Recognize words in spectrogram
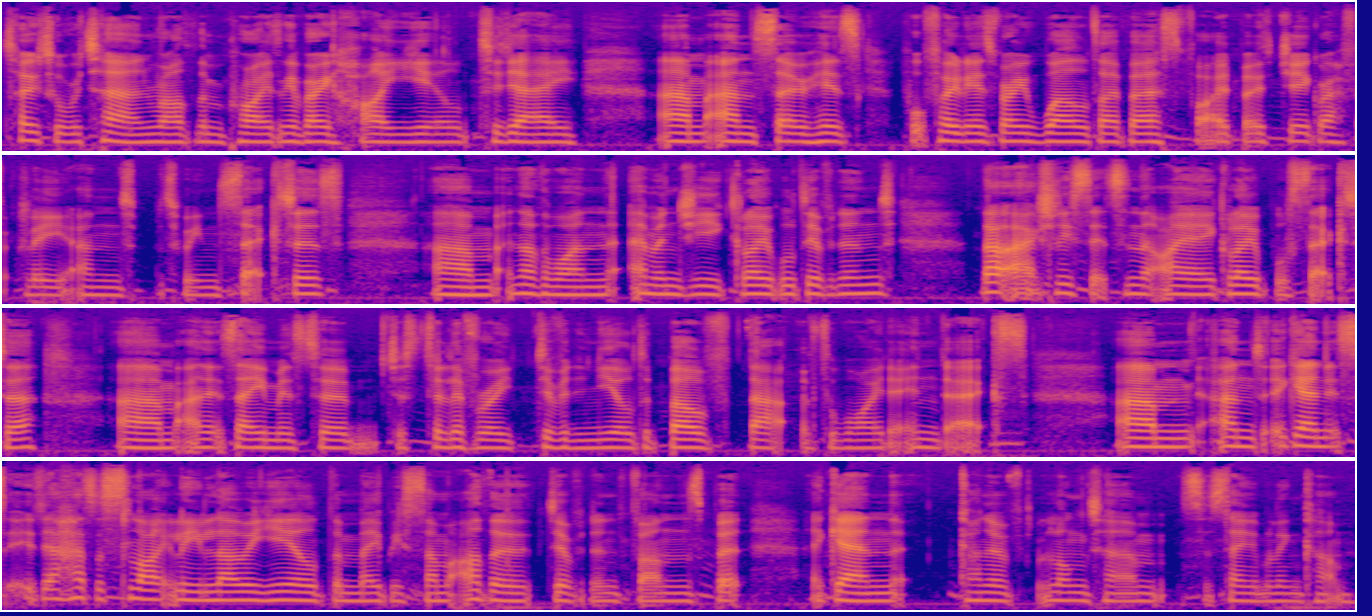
total return rather than prizing a very high yield today, um, and so his portfolio is very well diversified both geographically and between sectors. Um, another one, M&G Global Dividend, that actually sits in the IA Global sector. Um, and its aim is to just deliver a dividend yield above that of the wider index. Um, and again, it has a slightly lower yield than maybe some other dividend funds, but again, kind of long term sustainable income.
